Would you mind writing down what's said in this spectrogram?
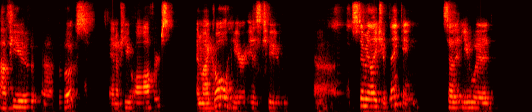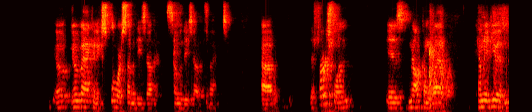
a few uh, books and a few authors, and my goal here is to uh, stimulate your thinking so that you would go, go back and explore some of these other some of these other things. Uh, the first one is Malcolm Gladwell. How many of you have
